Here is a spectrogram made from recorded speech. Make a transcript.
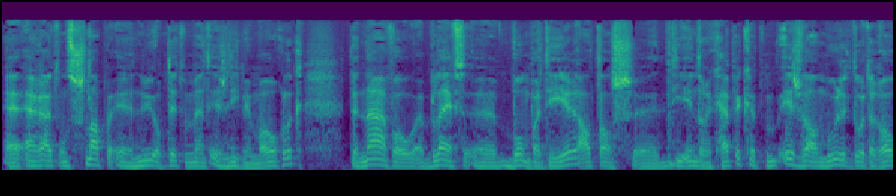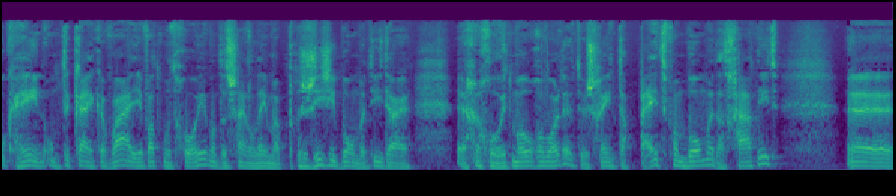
eruit ontsnappen nu op dit moment is niet meer mogelijk. De NAVO blijft bombarderen, althans die indruk heb ik. Het is wel moeilijk door de rook heen om te kijken waar je wat moet gooien, want het zijn alleen maar precisiebommen die daar gegooid mogen worden. Dus geen tapijt van bommen, dat gaat niet. Uh,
